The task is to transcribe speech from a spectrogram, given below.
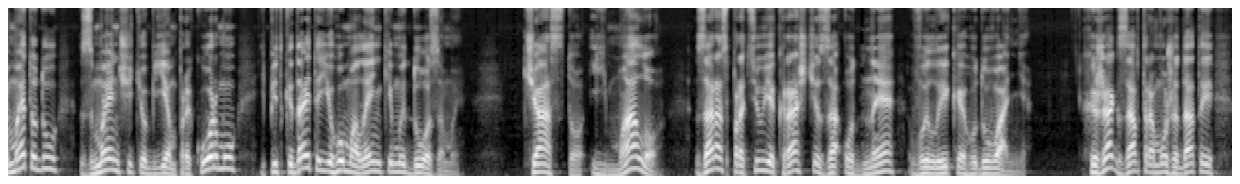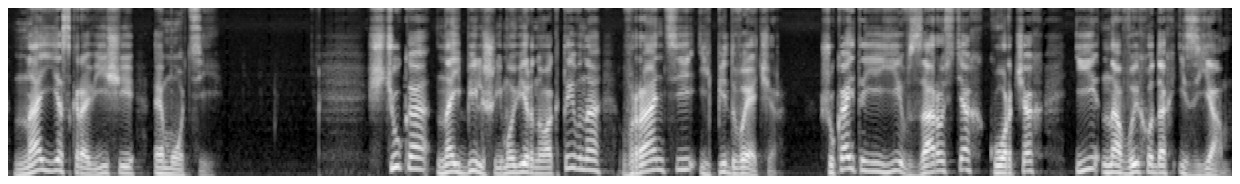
методу зменшіть об'єм прикорму і підкидайте його маленькими дозами. Часто і мало зараз працює краще за одне велике годування. Хижак завтра може дати найяскравіші емоції. Щука найбільш ймовірно активна вранці і під вечір. Шукайте її в заростях, корчах і на виходах із ям.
